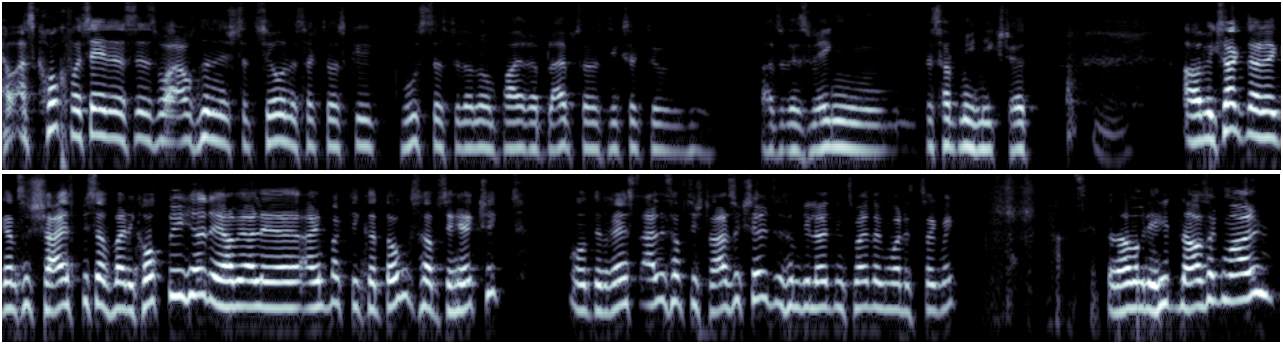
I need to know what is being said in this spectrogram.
ja, als Koch, was ich, das, das war auch nur eine Station. Das sagt, du hast gewusst, dass du da noch ein paar Jahre bleibst. Du hast nicht gesagt, also deswegen, das hat mich nicht gestört. Mhm. Aber wie gesagt, den ganzen Scheiß, bis auf meine Kochbücher, die habe ich alle einpackt in Kartons, habe sie hergeschickt und den Rest alles auf die Straße gestellt. Das haben die Leute in zwei Tagen war das Zeug weg. Wahnsinn. Dann haben wir die hinten ausgemahlen.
